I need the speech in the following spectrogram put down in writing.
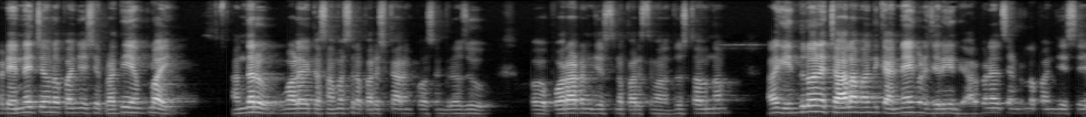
బట్ ఎన్హెచ్ఎంలో పనిచేసే ప్రతి ఎంప్లాయీ అందరూ వాళ్ళ యొక్క సమస్యల పరిష్కారం కోసం ఈరోజు ఒక పోరాటం చేస్తున్న పరిస్థితి మనం చూస్తూ ఉన్నాం. అలాగే ఇందులోనే చాలామందికి అన్యాయం కూడా జరిగింది. అర్బన్ హెల్త్ సెంటర్లో పనిచేసే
